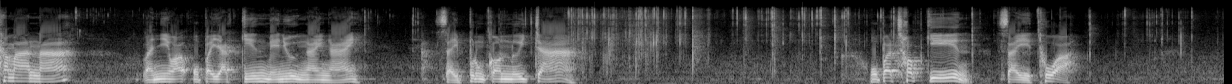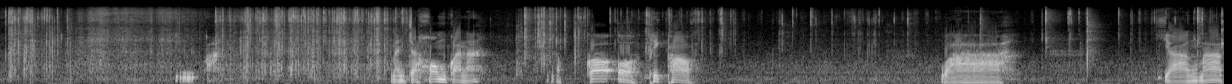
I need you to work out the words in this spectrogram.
ทำอาหารนะ วันนี้ว่าโอปอยากกินเมนูง่ายๆใส่ปรุงก่อนเลยจ้าโอปชอบกิน ใส่ถั่ว มันจะหอมกว่านะ แล้วก็โอ้พริกเผาว้าอย่างมาก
